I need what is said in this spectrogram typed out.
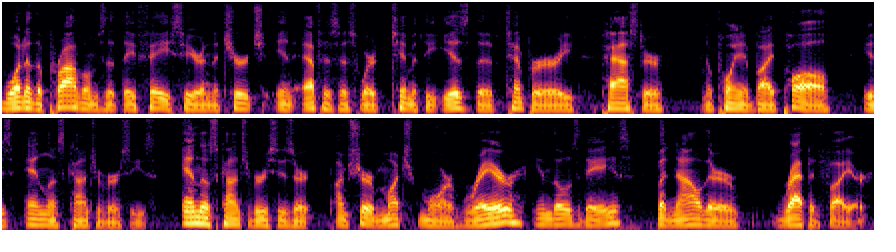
one of the problems that they face here in the church in Ephesus, where Timothy is the temporary pastor appointed by Paul, is endless controversies. Endless controversies are, I'm sure, much more rare in those days, but now they're rapid fire.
